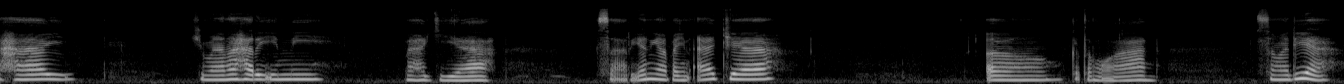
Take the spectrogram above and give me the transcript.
Hai, gimana hari ini? Bahagia? Seharian ngapain aja? Um, ketemuan sama dia?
